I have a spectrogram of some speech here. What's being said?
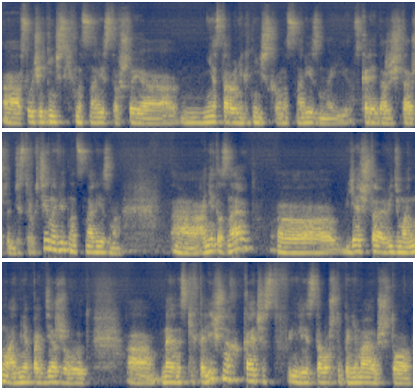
А в случае этнических националистов, что я не сторонник этнического национализма и скорее даже считаю, что это деструктивный вид национализма. А, они это знают. Я считаю, видимо, ну, они меня поддерживают, наверное, из каких-то личных качеств или из того, что понимают, что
